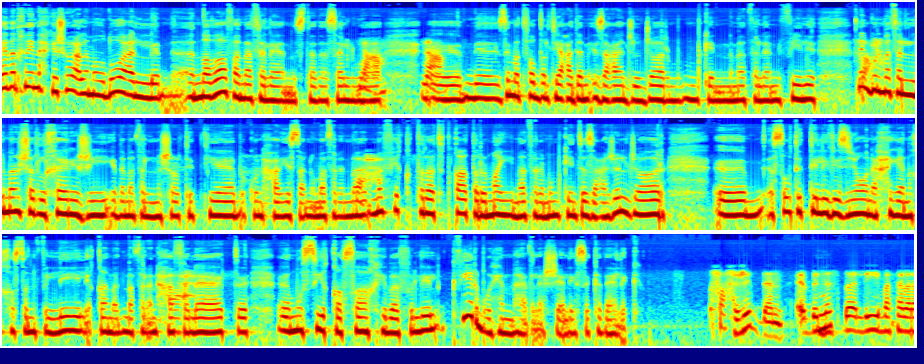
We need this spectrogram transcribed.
أيضا خلينا نحكي شوي على موضوع ال- النظافة مثلا أستاذة سلوى نعم نعم آه، زي ما تفضلتي عدم إزعاج الجار ممكن مثلا في خلينا. نقول مثلا المنشر الخارجي إذا مثلا نشرت الثياب اكون حريصه إنه مثلا ما. ما في قطرة تقاطر مي مثلا ممكن تزعج الجار صوت التلفزيون أحيانا خاصة في الليل إقامة مثلا حفلات آه، موسيقى صاخبة في الليل كثير مهم هذه الأشياء ليس كذلك؟ صح جدا. بالنسبة لمثلا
